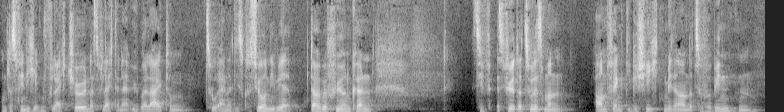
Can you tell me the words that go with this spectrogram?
und das finde ich eben vielleicht schön, das ist vielleicht eine Überleitung zu einer Diskussion, die wir darüber führen können. Sie, es führt dazu, dass man anfängt, die Geschichten miteinander zu verbinden,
